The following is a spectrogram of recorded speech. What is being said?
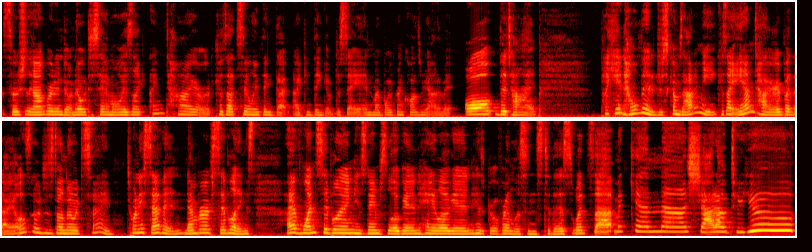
socially awkward and don't know what to say, I'm always like, I'm tired because that's the only thing that I can think of to say. And my boyfriend calls me out of it all the time. But I can't help it. It just comes out of me because I am tired, but I also just don't know what to say. 27. Number of siblings. I have one sibling. His name's Logan. Hey, Logan. His girlfriend listens to this. What's up, McKenna? Shout out to you.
